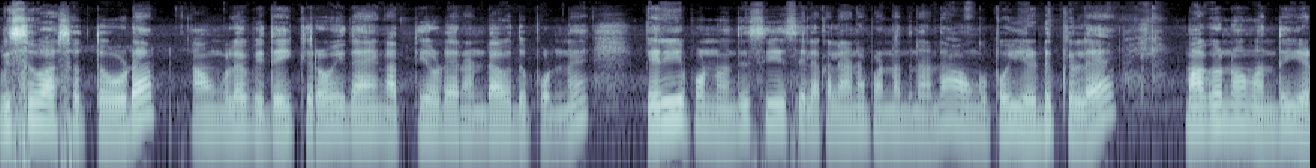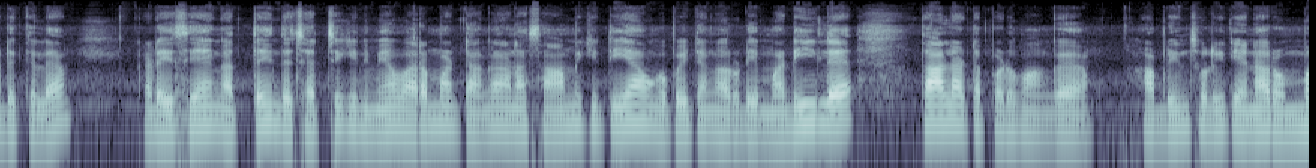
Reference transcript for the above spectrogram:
விசுவாசத்தோடு அவங்கள விதைக்கிறோம். இதான் எங்கள் அத்தையோட ரெண்டாவது பொண்ணு. பெரிய பொண்ணு வந்து சிஎஸ்சியில் கல்யாணம் பண்ணதுனால அவங்க போய் எடுக்கலை. மகனும் வந்து எடுக்கலை. கடைசியாக எங்கள் அத்தை இந்த சர்ச்சைக்கு இனிமேல் வரமாட்டாங்க. ஆனால் சாமிக்கிட்டேயே அவங்க போயிட்டாங்க. அவருடைய மடியில் தாளாட்டப்படுவாங்க அப்படின்னு சொல்லிட்டு ஏன்னா ரொம்ப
